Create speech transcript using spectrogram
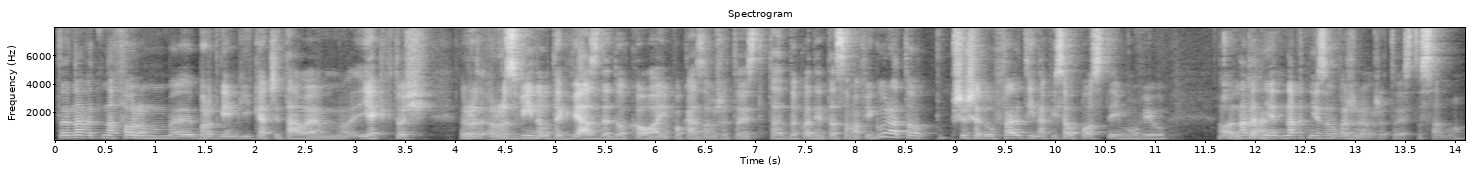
to nawet na forum e, Board Game Geeka czytałem, jak ktoś ro, rozwinął tę gwiazdę dookoła i pokazał, że to jest ta, dokładnie ta sama figura, to przyszedł Feld i napisał posty i mówił o, No nawet, tak. nie, nawet nie zauważyłem, że to jest to samo.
